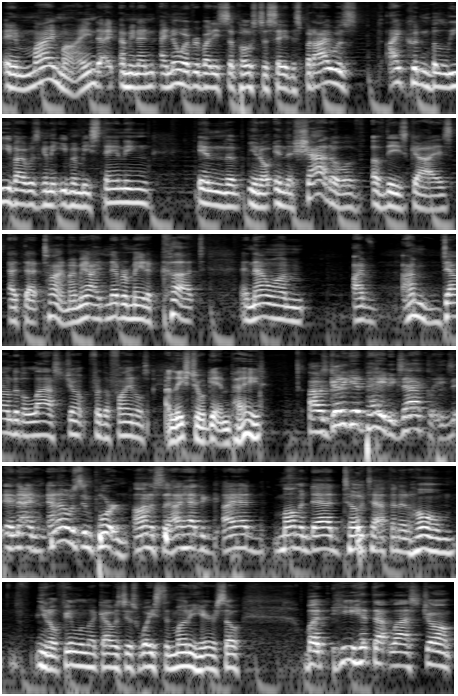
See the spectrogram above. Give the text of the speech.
in my mind, I, I mean I, I know everybody's supposed to say this, but I was I couldn't believe I was going to even be standing in the you know in the shadow of, of these guys at that time. I mean, I'd never made a cut and now I'm I've I'm down to the last jump for the finals. At least you're getting paid. I was gonna get paid exactly, and and, and that was important. Honestly, I had to I had mom and dad toe tapping at home, you know, feeling like I was just wasting money here. So, but he hit that last jump,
